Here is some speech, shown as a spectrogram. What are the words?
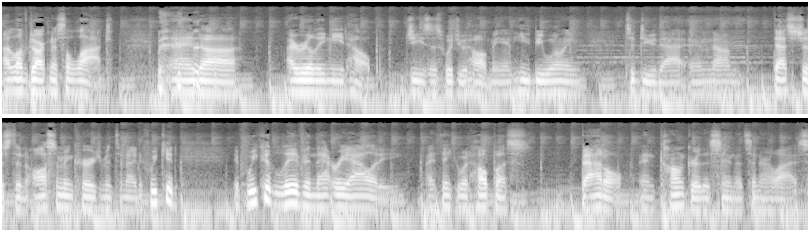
I love darkness a lot, and uh, I really need help. Jesus, would you help me? And He'd be willing to do that. And um, that's just an awesome encouragement tonight. If we could, if we could live in that reality, I think it would help us battle and conquer the sin that's in our lives.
